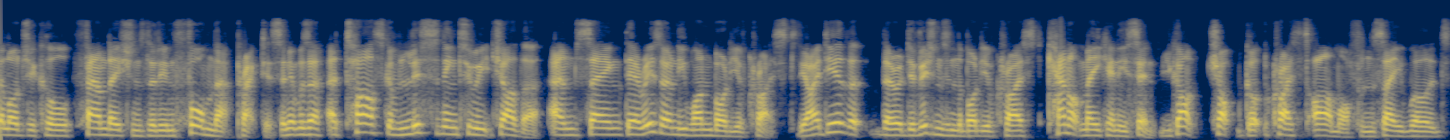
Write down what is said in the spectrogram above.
theological foundations that inform that practice. And it was a, a task of listening to each other and saying there is only one body of Christ. The idea that there are divisions in the body of Christ cannot make any sense. You can't chop Christ's arm off and say, well, it's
